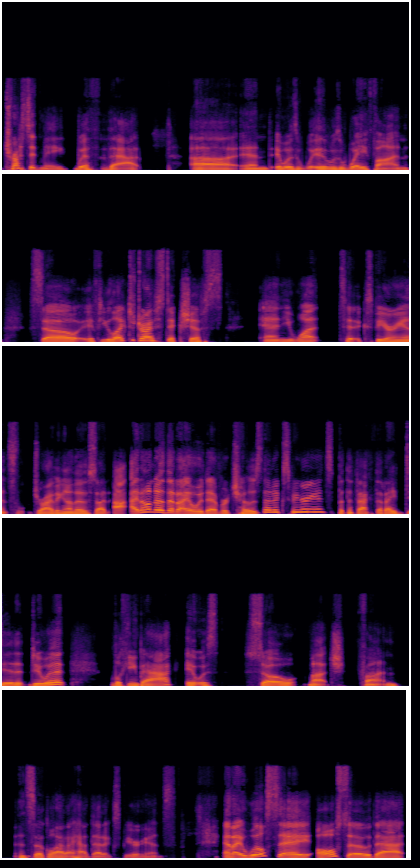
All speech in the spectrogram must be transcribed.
trusted me with that uh, and it was it was way fun. So if you like to drive stick shifts and you want to experience driving on the other side, I, I don't know that I would ever chose that experience, but the fact that I did do it, looking back, it was so much fun, and so glad I had that experience. And I will say also that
